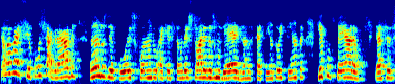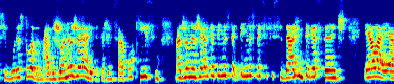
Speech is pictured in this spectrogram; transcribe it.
Ela vai ser consagrada anos depois, quando a questão da história das mulheres, anos 70, 80, recuperam essas figuras todas. A de Joana Angélica, que a gente sabe pouquíssimo. A de Joana Angélica tem uma, tem uma especificidade interessante. Ela é,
